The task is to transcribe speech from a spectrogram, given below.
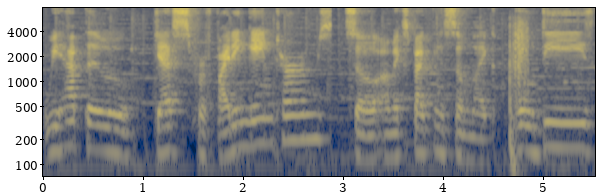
We have to guess for fighting game terms. So I'm expecting some like ODs,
